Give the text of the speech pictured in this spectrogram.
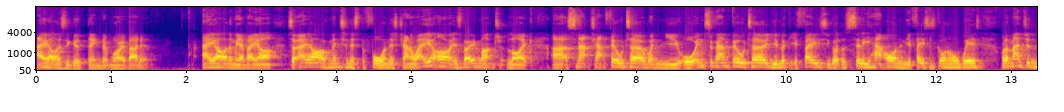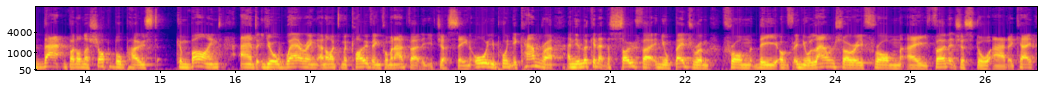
AI is a good thing, don't worry about it. AR, then we have AR. So AR, I've mentioned this before in this channel. AR is very much like a Snapchat filter when you, or Instagram filter, you look at your face, you've got the silly hat on and your face has gone all weird. Well, imagine that, but on a shoppable post combined and you're wearing an item of clothing from an advert that you've just seen or you point your camera and you're looking at the sofa in your bedroom from the in your lounge sorry from a furniture store ad okay?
